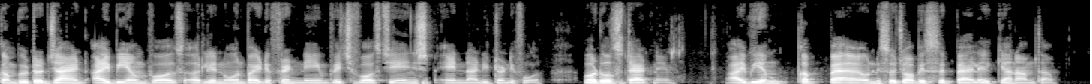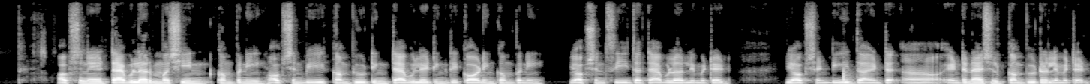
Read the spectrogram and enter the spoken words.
computer giant I B M was earlier known by different name which was change in nineteen twenty four what was that name I B M कब उन्नीस सौ चौबीस से पहले क्या नाम था? Option A, tabular machine company, option B, computing tabulating recording company option C, the tabular limited, या option D, the international computer limited.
